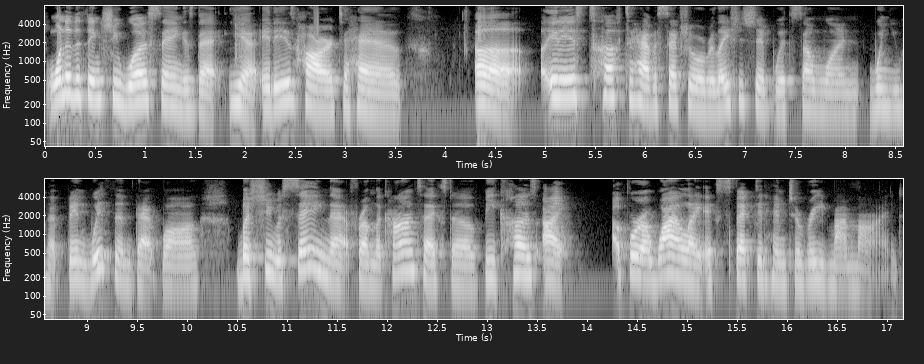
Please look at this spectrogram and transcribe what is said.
one of the things she was saying is that yeah, it is hard to have uh, it is tough to have a sexual relationship with someone when you have been with them that long. But she was saying that from the context of because I for a while I expected him to read my mind.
